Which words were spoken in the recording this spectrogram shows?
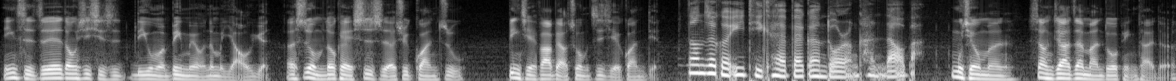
因此这些东西其实离我们并没有那么遥远，而是我们都可以适时的去关注，并且发表出我们自己的观点，让这个议题可以被更多人看到吧。目前我们上架在蛮多平台的了，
